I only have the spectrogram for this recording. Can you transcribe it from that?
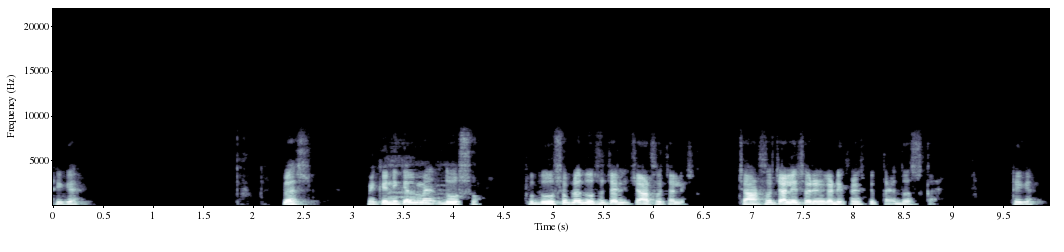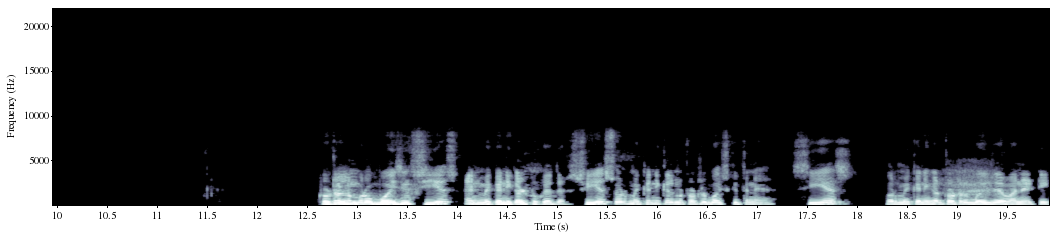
ठीक है? प्लस मैकेनिकल में 200 तो 200 प्लस 240 440 440 और इनका डिफरेंस कितना है? 10 का है। ठीक है? Total number of boys in C S and mechanical together C S और मैकेनिकल में टोटल बॉयज़ कितने हैं? सी एस और मैकेनिकल टोटल बॉयज़ है one eighty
